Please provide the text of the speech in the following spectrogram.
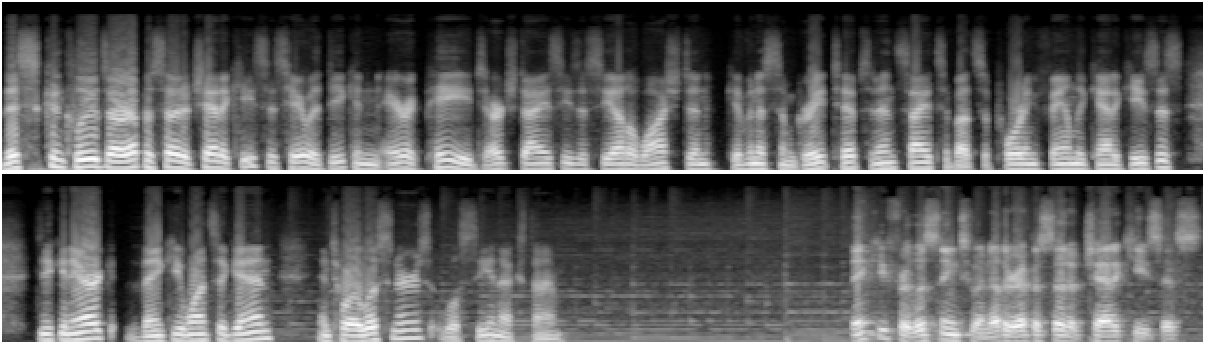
This concludes our episode of Chadechesis here with Deacon Eric Page, Archdiocese of Seattle, Washington, giving us some great tips and insights about supporting family catechesis. Deacon Eric, thank you once again. And to our listeners, we'll see you next time. Thank you for listening to another episode of Chadechesis.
